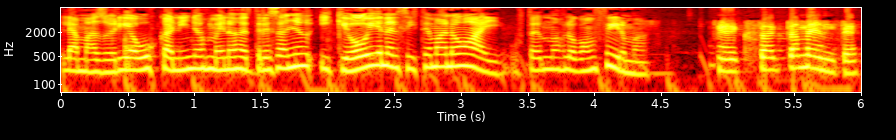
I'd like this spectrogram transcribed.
la mayoría busca niños menos de tres años y que hoy en el sistema no hay. Usted nos lo confirma. Exactamente.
